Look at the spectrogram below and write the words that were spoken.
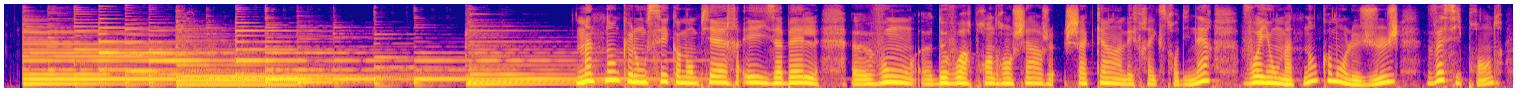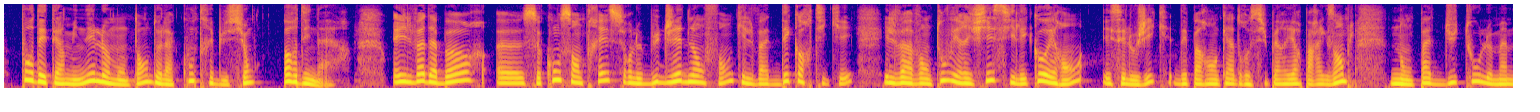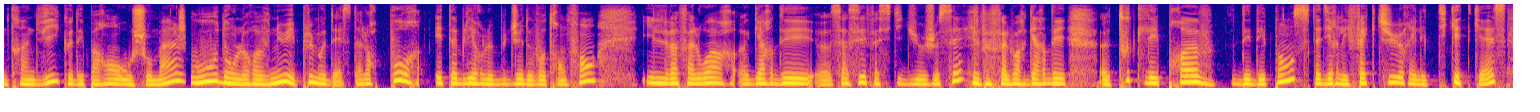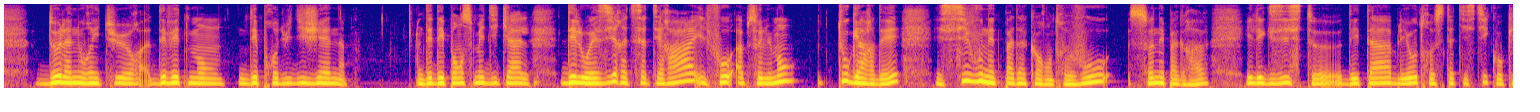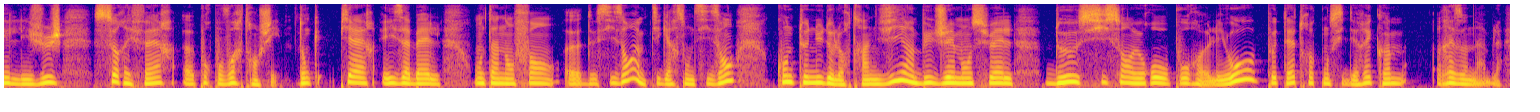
Maintenant que l'on sait comment Pierre et Isabelle euh, vont euh, devoir prendre en charge chacun les frais extraordinaires, voyons maintenant comment le juge va s'y prendre pour déterminer le montant de la contribution ordinaire. Et il va d'abord euh, se concentrer sur le budget de l'enfant qu'il va décortiquer. Il va avant tout vérifier s'il est cohérent et c'est logique, des parents cadres supérieurs par exemple n'ont pas du tout le même train de vie que des parents au chômage ou dont le revenu est plus modeste. Alors pour établir le budget de votre enfant, il va falloir euh, garder, euh, c'est assez fastidieux je sais, il va falloir garder euh, toutes les preuves des dépenses, c'est-à-dire les factures et les tickets de caisse, de la nourriture, des vêtements, des produits d'hygiène des dépenses médicales, des loisirs, etc. Il faut absolument tout garder. Et si vous n'êtes pas d'accord entre vous, ce n'est pas grave. Il existe euh, des tables et autres statistiques auxquelles les juges se réfèrent euh, pour pouvoir trancher. Donc Pierre et Isabelle ont un enfant euh, de 6 ans, un petit garçon de 6 ans. Compte tenu de leur train de vie, un budget mensuel de 600 euros pour Léo peut être considéré comme raisonnable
